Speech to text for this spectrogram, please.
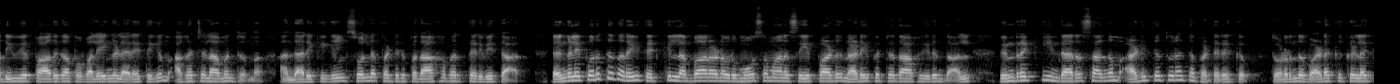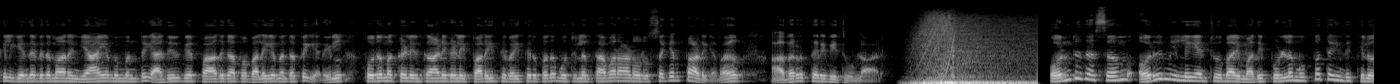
அதிஉயர் பாதுகாப்பு வலயங்கள் அனைத்தையும் அகற்றலாம் என்றும் அந்த அறிக்கையில் சொல்லப்பட்டிருப்பதாக அவர் தெரிவித்தார். எங்களை பொறுத்தவரை தெற்கில் அவ்வாறான ஒரு மோசமான செயற்பாடு நடைபெற்றதாக இருந்தால் இன்றைக்கு இந்த அரசாங்கம் அடித்து துரத்தப்பட்டிருக்கும் தொடர்ந்து வடக்கு கிழக்கில் எந்தவிதமான நியாயமுமின்றி அதிக பாதுகாப்பு வலயம் என்ற பெயரில் பொதுமக்களின் காணிகளை பறித்து வைத்திருப்பது முற்றிலும் தவறான ஒரு செயற்பாடு என அவர் தெரிவித்துள்ளார். ஒன்று தசம் ஒரு மில்லியன் ரூபாய் மதிப்புள்ள முப்பத்தைந்து கிலோ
